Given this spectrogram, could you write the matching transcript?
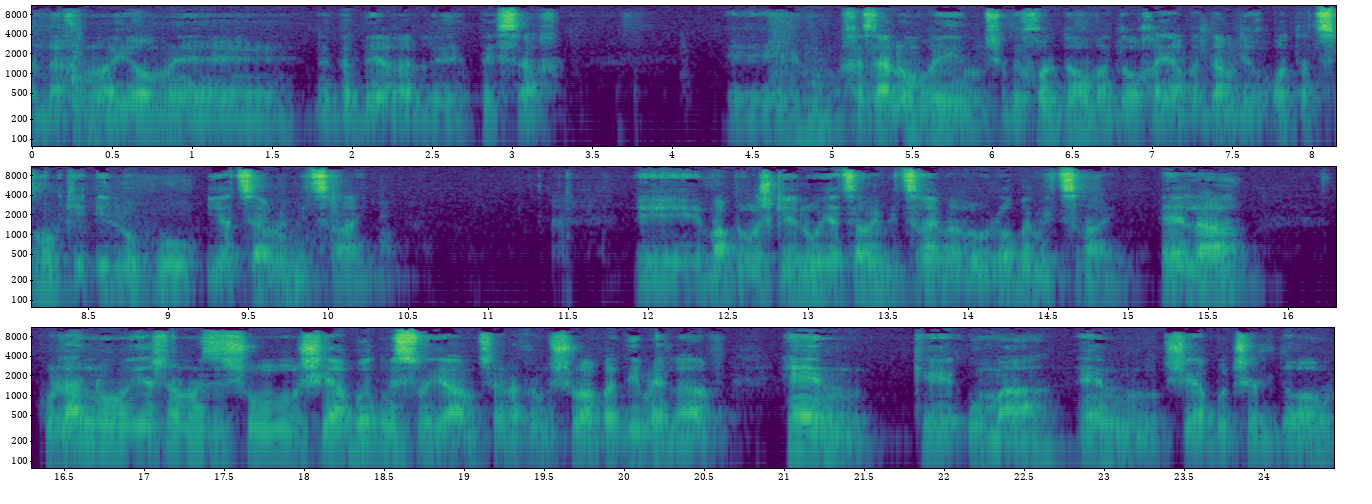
אנחנו היום אה, נדבר על אה, פסח. אה, חז"ל אומרים שבכל דור ודור חייב אדם לראות עצמו כאילו הוא יצא ממצרים. מה פירוש כאילו הוא יצא ממצרים? הרי הוא לא במצרים, אלא כולנו, יש לנו איזשהו שיעבוד מסוים שאנחנו משועבדים אליו, הן כאומה, הן שיעבוד של דור,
